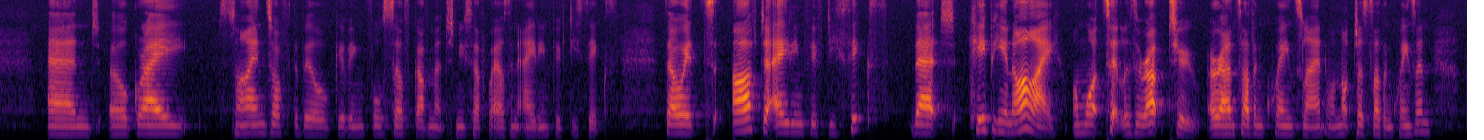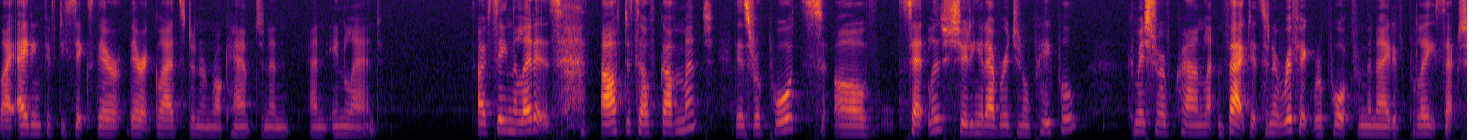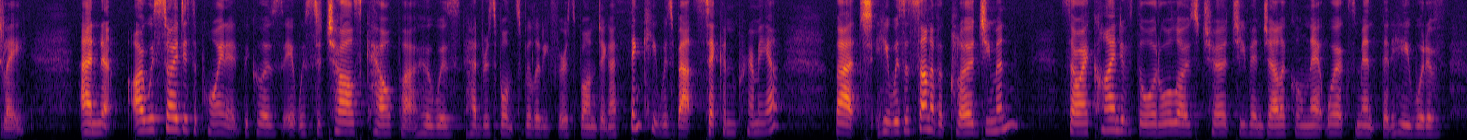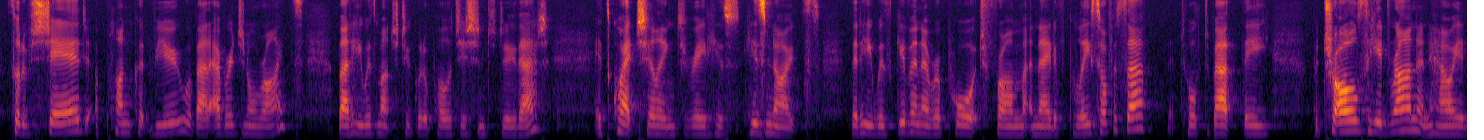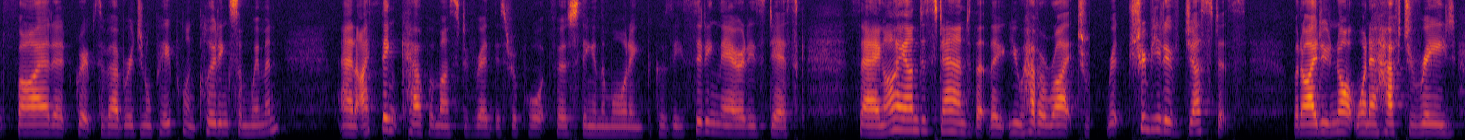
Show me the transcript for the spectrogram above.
and Earl Grey signs off the bill giving full self government to New South Wales in 1856. So it's after 1856 that keeping an eye on what settlers are up to around southern Queensland, or not just southern Queensland, by 1856 they're, they're at Gladstone and Rockhampton and, and inland. I've seen the letters. After self government, there's reports of settlers shooting at Aboriginal people. Commissioner of Crown, in fact, it's an horrific report from the Native Police actually. And I was so disappointed because it was Sir Charles Cowper who was, had responsibility for responding. I think he was about second Premier but he was a son of a clergyman, so I kind of thought all those church evangelical networks meant that he would have sort of shared a Plunkett view about Aboriginal rights, but he was much too good a politician to do that. It's quite chilling to read his, his notes that he was given a report from a native police officer that talked about the patrols he had run and how he had fired at groups of Aboriginal people, including some women. And I think Cowper must have read this report first thing in the morning because he's sitting there at his desk saying, I understand that the, you have a right to retributive justice, but I do not want to have to read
